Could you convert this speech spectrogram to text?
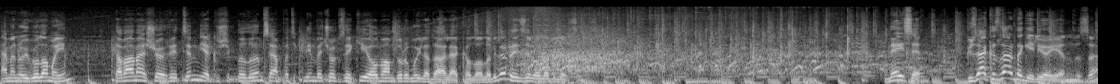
Hemen uygulamayın. Tamamen şöhretim, yakışıklılığım, sempatikliğim ve çok zeki olmam durumuyla da alakalı olabilir. Rezil olabilirsiniz. Neyse. Güzel kızlar da geliyor yanınıza.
